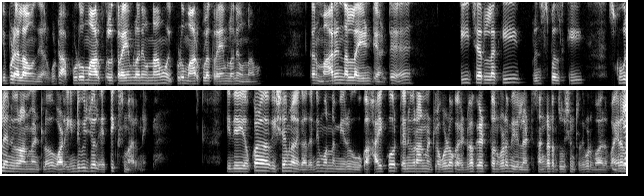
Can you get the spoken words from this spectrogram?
ఇప్పుడు ఎలా ఉంది అనుకుంటే అప్పుడు మార్కుల త్రయంలోనే ఉన్నాము ఇప్పుడు మార్కుల త్రయంలోనే ఉన్నాము. కానీ మారిందల్లా ఏంటి అంటే టీచర్లకి ప్రిన్సిపల్స్కి స్కూల్ ఎన్విరాన్మెంట్లో వాళ్ళ ఇండివిజువల్ ఎథిక్స్ మారినాయి. ఇది ఒక విషయంలోనే కాదండి. మొన్న మీరు ఒక హైకోర్ట్ ఎన్విరాన్మెంట్లో కూడా ఒక అడ్వకేట్తో కూడా మీరు ఇలాంటి సంఘటన చూసి ఉంటుంది కూడా వైరల్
